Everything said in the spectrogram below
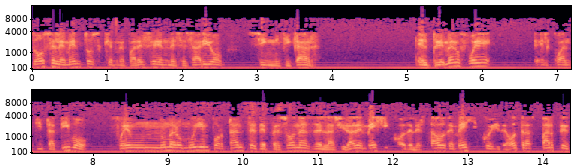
dos elementos que me parece necesario significar. El primero fue el cuantitativo, fue un número muy importante de personas de la Ciudad de México, del Estado de México y de otras partes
